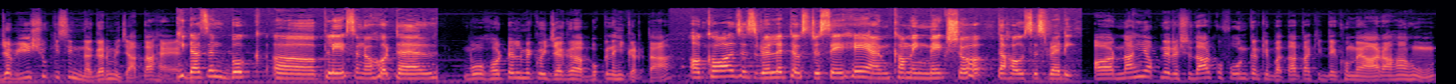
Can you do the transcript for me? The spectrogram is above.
जब यीशु किसी नगर में जाता है he doesn't book a place in a hotel वो होटल में कोई जगह बुक नहीं करता। और कॉल्स his relatives to say I am coming make sure the house is ready और ना ही अपने रिश्तेदार को फ़ोन करके बताता कि देखो मैं आ रहा हूँ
